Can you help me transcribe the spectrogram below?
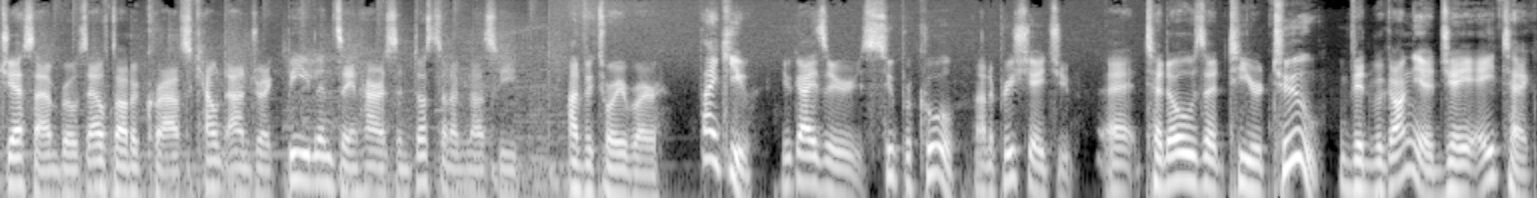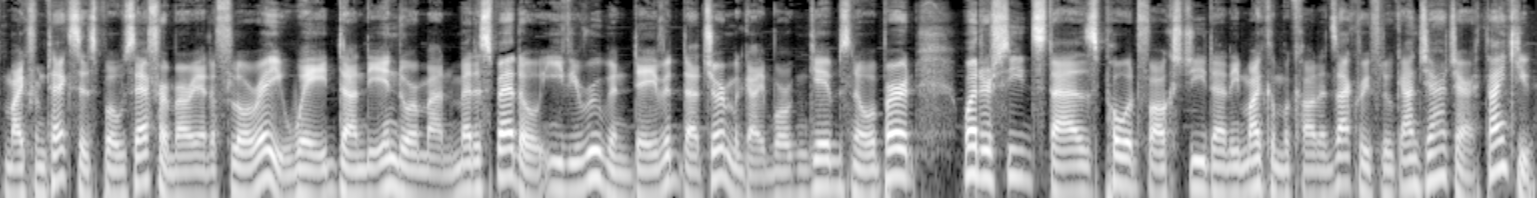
Jess Ambrose, Elf Daughter Crafts, Count Andrek, Beelan, Zane Harrison, Dustin Agnoski, and Victoria Breyer. Thank you. You guys are super cool. I'd appreciate you. Uh, at tier 2, Vid Begonia, J. Atech, Mike from Texas, Bo Zephyr, Marietta Flore, Wade, Dandy Indoor Man, Metaspedo, Evie Rubin, David, that German guy, Morgan Gibbs, Noah Burt, Weather Seed, Staz, Poet Fox, G Daddy, Michael McConnell, Zachary Fluke, and Jar Jar. Thank you.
